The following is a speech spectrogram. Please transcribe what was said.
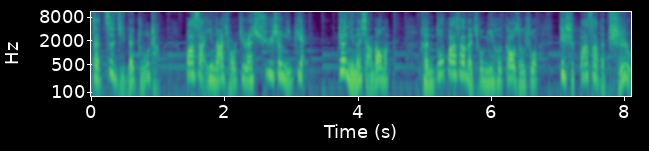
在自己的主场，巴萨一拿球居然嘘声一片，这你能想到吗？很多巴萨的球迷和高层说这是巴萨的耻辱。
